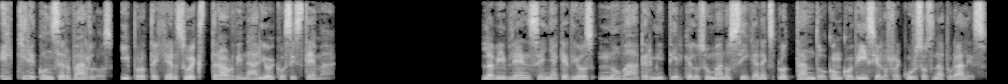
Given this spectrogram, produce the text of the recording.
Él quiere conservarlos y proteger su extraordinario ecosistema. La Biblia enseña que Dios no va a permitir que los humanos sigan explotando con codicia los recursos naturales.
